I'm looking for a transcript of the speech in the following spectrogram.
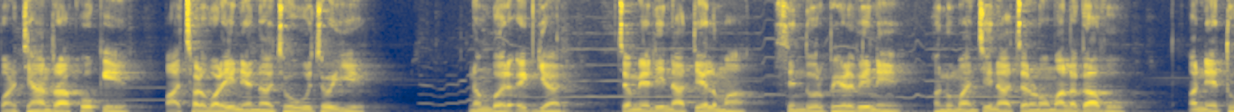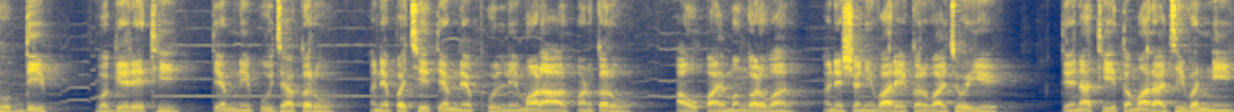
પણ ધ્યાન રાખો કે પાછળ વળીને ન જોવું જોઈએ. નંબર અગિયાર. ચમેલીના તેલમાં સિંદૂર ભેળવીને હનુમાનજીના ચરણોમાં લગાવો અને ધૂપ દીપ વગેરેથી તેમની પૂજા કરો અને પછી તેમને ફૂલની માળા અર્પણ કરો. આ ઉપાય મંગળવાર અને શનિવારે કરવા જોઈએ. તેનાથી તમારા જીવનની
